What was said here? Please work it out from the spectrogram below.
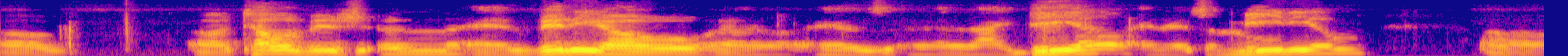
of uh, television and video uh, as an idea and as a medium, uh,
